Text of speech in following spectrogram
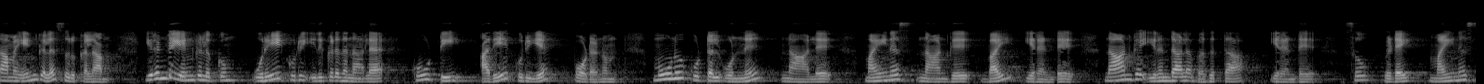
நாம் எண்களை சுருக்கலாம். இரண்டு எண்களுக்கும் ஒரே குறி இருக்கிறதுனால கூட்டி அதே குறிய போடணும். மூணு கூட்டல் ஒன்று நாலு. மைனஸ் நான்கு பை இரண்டு. நான்கு இரண்டால வகுத்தா இரண்டு. ஸோ விடை மைனஸ்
